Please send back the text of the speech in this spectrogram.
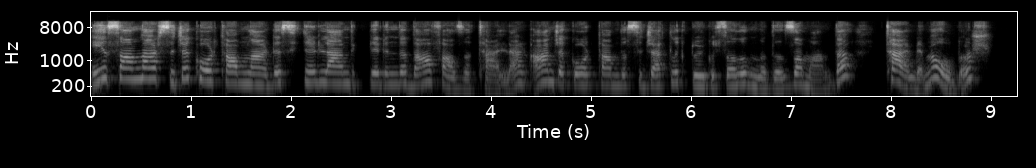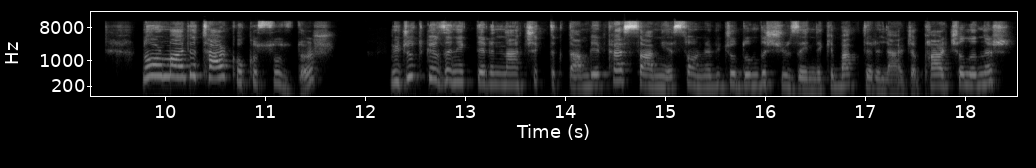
İnsanlar sıcak ortamlarda sinirlendiklerinde daha fazla terler ancak ortamda sıcaklık duygusu alınmadığı zaman da terleme olur. Normalde ter kokusuzdur. Vücut gözeneklerinden çıktıktan birkaç saniye sonra vücudun dış yüzeyindeki bakterilerce parçalanır.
